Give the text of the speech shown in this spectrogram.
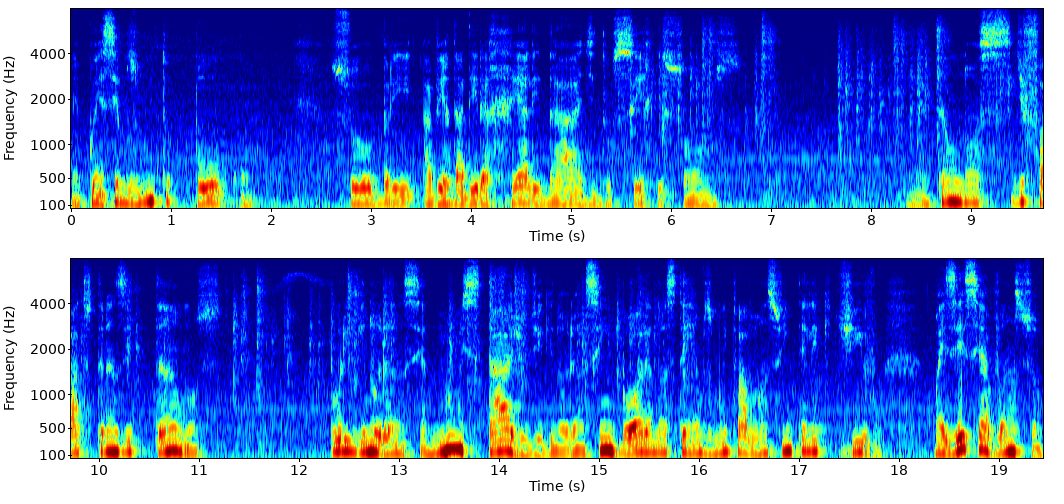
Né? Conhecemos muito pouco sobre a verdadeira realidade do ser que somos então nós de fato transitamos por ignorância, num estágio de ignorância, embora nós tenhamos muito avanço intelectivo. Mas esse avanço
